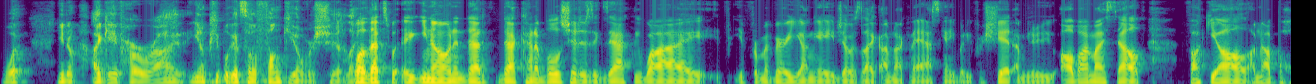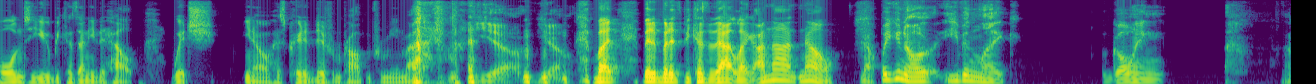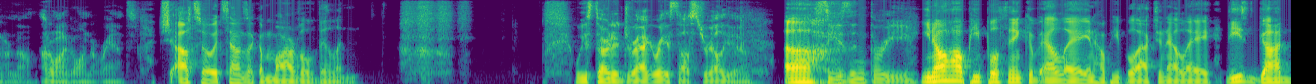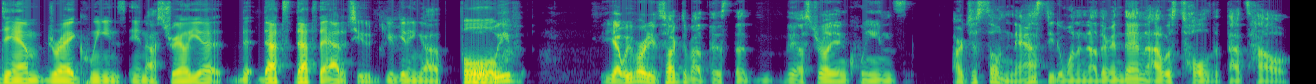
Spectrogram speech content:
what you know i gave her a ride you know people get so funky over shit like well that's what eh, you know and that that kind of bullshit is exactly why if, from a very young age i was like i'm not going to ask anybody for shit. I'm going to do all by myself. Fuck y'all. I'm not beholden to you because i needed help which you know has created a different problem for me in my life yeah yeah. but but but it's because of that like i'm not no no. But you know even like going i don't know. I don't want to go on a rant. Also it sounds like a marvel villain we started Drag Race Australia. Oh, season three. You know how people think of LA and how people act in LA. These goddamn drag queens in Australia. Th- that's that's the attitude. You're getting a full. Well, we've yeah, we've already talked about this. That the Australian queens are just so nasty to one another. And then I was told that that's how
